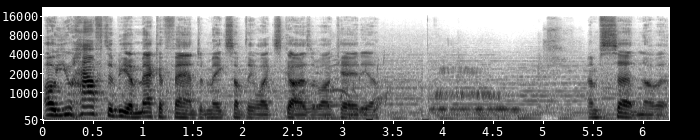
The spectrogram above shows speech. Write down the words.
Oh, you have to be a mecha fan to make something like Skies of Arcadia. I'm certain of it.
